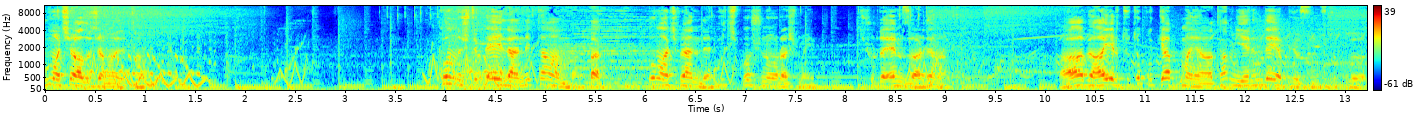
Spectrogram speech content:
Bu maçı alacağım hadi tamam. Konuştuk, eğlendik tamam mı? Bak, bu maç bende. Hiç boşuna uğraşmayın. Şurada Ems var değil mi? Abi hayır tutukluk yapma ya. Tam yerinde yapıyorsun tutukluğu.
